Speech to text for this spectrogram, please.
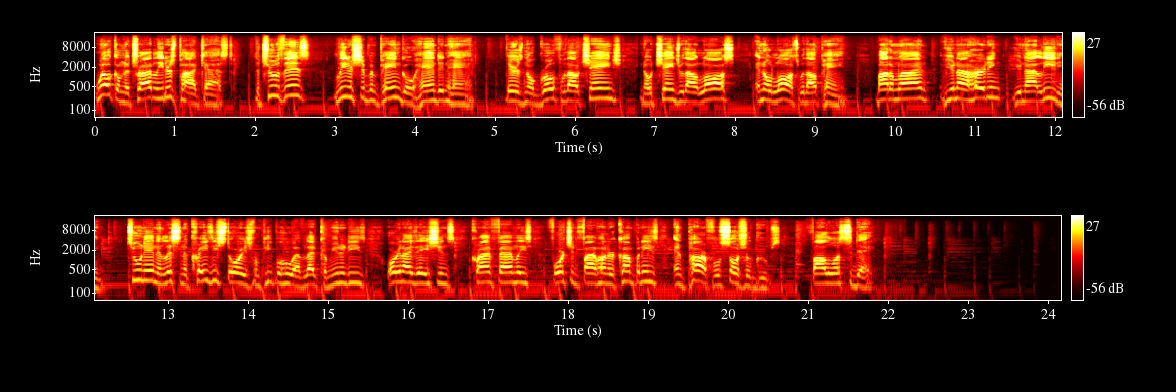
Welcome to Tribe Leaders Podcast. The truth is, leadership and pain go hand in hand. There is no growth without change, no change without loss, and no loss without pain. Bottom line, if you're not hurting, you're not leading. Tune in and listen to crazy stories from people who have led communities, organizations, crime families, Fortune 500 companies, and powerful social groups. Follow us today.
